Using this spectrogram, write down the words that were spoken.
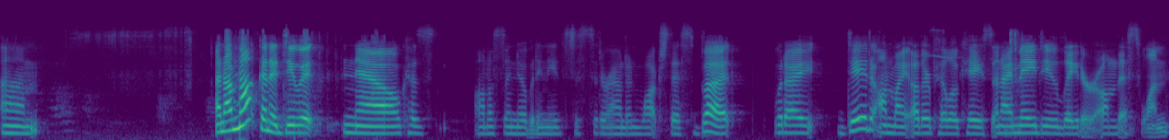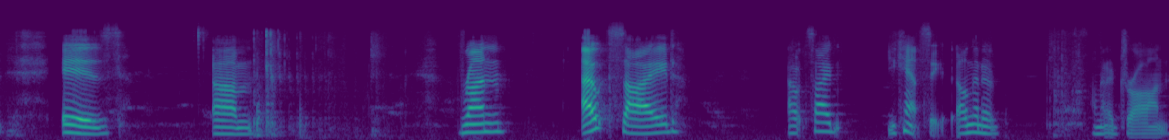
Um, and I'm not going to do it now because honestly, nobody needs to sit around and watch this. But what I did on my other pillowcase, and I may do later on this one, is um, run outside, outside, you can't see. I'm gonna, I'm gonna draw on.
